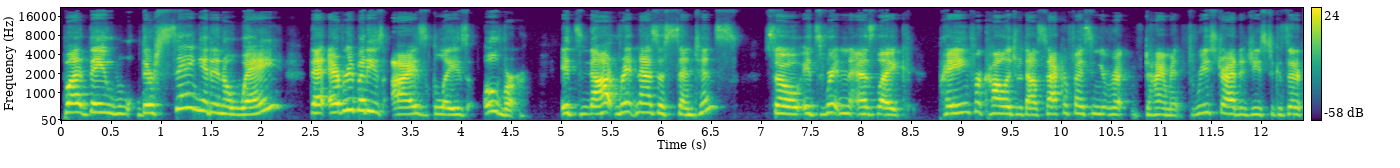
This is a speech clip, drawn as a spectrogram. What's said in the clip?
But they they're saying it in a way that everybody's eyes glaze over it's not written as a sentence. So it's written as like paying for college without sacrificing your retirement, three strategies to consider.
